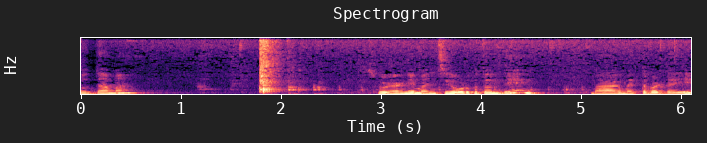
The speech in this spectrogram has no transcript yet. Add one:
చూద్దామా? చూడండి మంచిగా ఉడుకుతుంది. బాగా మెత్తబడ్డాయి.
